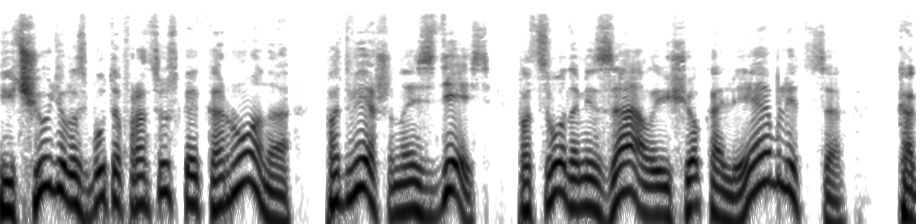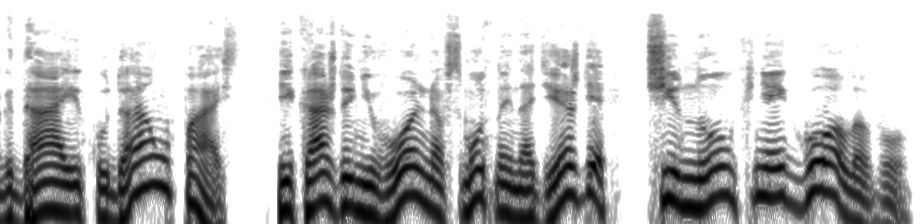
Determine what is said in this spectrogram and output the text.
И чудилось, будто французская корона, подвешенная здесь, под сводами зала, еще колеблется, когда и куда упасть, и каждый невольно в смутной надежде тянул к ней голову.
